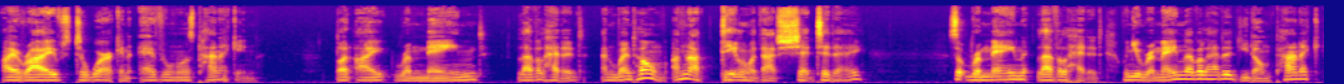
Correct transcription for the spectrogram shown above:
I arrived to work and everyone was panicking, but I remained level headed and went home. I'm not dealing with that shit today. So remain level headed. When you remain level headed, you don't panic.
